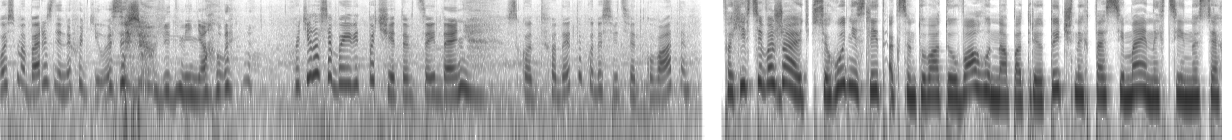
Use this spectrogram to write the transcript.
8 березня не хотілося, щоб відміняли. Хотілося б і відпочити в цей день, ходити кудись відсвяткувати. Фахівці вважають, сьогодні слід акцентувати увагу на патріотичних та сімейних цінностях.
